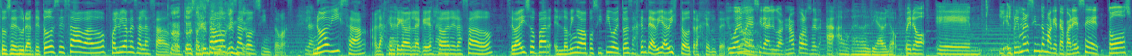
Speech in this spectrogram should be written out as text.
Entonces, durante todo ese sábado, fue el viernes al asado. Claro, toda esa el gente sábado vio empieza gente. con síntomas. Claro. No avisa a la gente Claro, que, la que había estado en el asado, se va a hisopar, el domingo va positivo y toda esa gente había visto a otra gente. Igual voy a decir algo, no por ser abogado del diablo, pero eh, el primer síntoma que te aparece, todos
